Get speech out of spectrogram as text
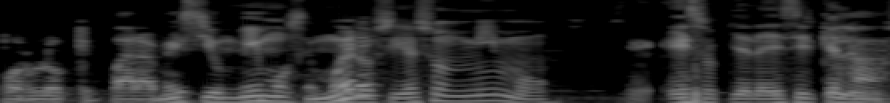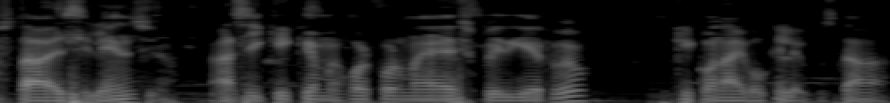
Por lo que para mí, si un mimo se muere, Pero si es un mimo, eh, eso quiere decir que le gustaba el silencio. Así que qué mejor forma de despedirlo que con algo que le gustaba.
